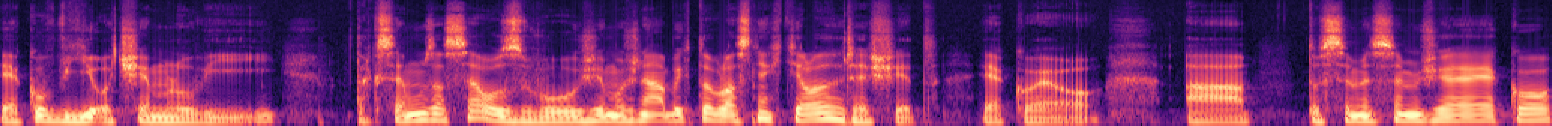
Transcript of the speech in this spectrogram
jako ví, o čem mluví, tak se mu zase ozvu, že možná bych to vlastně chtěl řešit, jako jo. A to si myslím, že je jako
